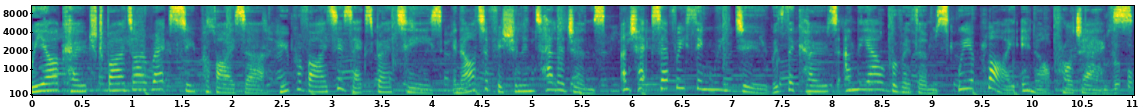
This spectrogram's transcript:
We are coached by a direct supervisor who provides his expertise in artificial intelligence and checks everything we do with the codes and the algorithms we apply in our projects.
